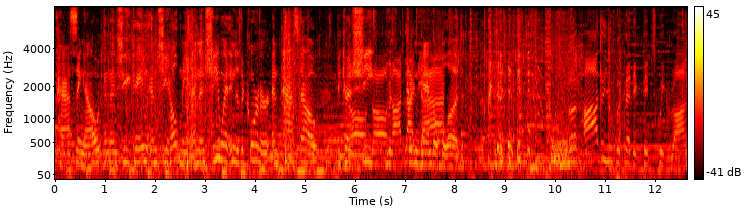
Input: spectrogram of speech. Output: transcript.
passing out and then she came and she helped me and then she went into the corner and passed out because No, she no, was, not like couldn't handle blood. Work harder, you pathetic pipsqueak Ron.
